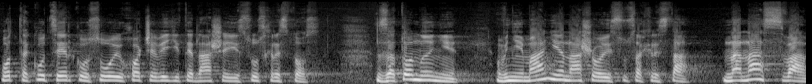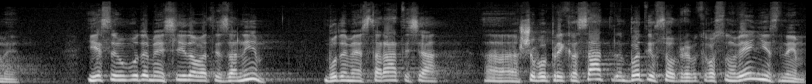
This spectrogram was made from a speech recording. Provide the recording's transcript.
От таку церкву свою хоче видіти наш Ісус Христос. Зато нині внимание нашого Ісуса Христа на нас з вами. Якщо ми будемо слідувати за Ним, будемо старатися, щоб бути в соприкосновенні з Ним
